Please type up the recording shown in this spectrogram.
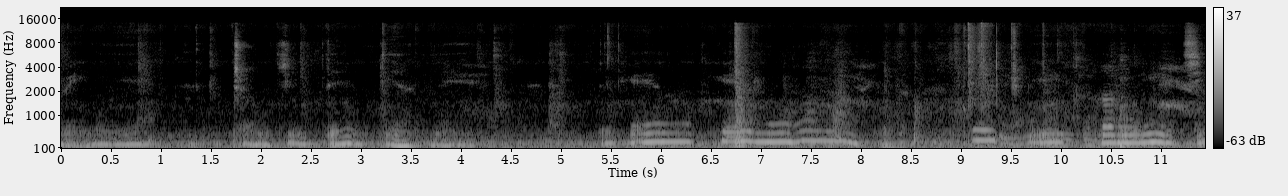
ရေချုံချီတဲ့ပြန်နေတကယ်လို့ဟေးမောဒီဘာလို့ချီ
